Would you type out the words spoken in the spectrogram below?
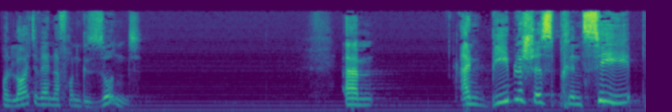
Und Leute werden davon gesund. ähm, ein biblisches Prinzip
